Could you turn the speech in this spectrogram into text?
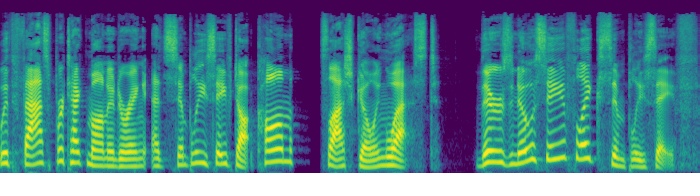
with Fast Protect monitoring at simplisafe.com slash going west. There's no safe like SimpliSafe.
